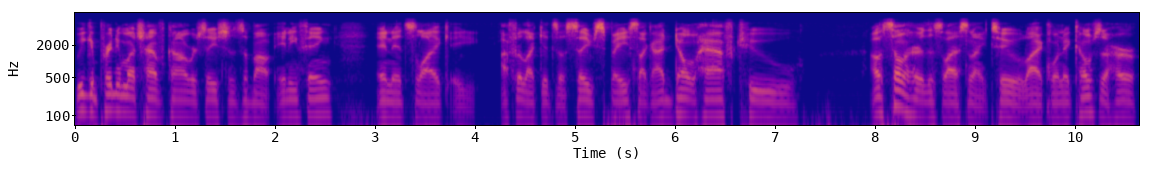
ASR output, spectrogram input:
we can pretty much have conversations about anything, and it's like a I feel like it's a safe space. Like I don't have to I was telling her this last night too. Like when it comes to her,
